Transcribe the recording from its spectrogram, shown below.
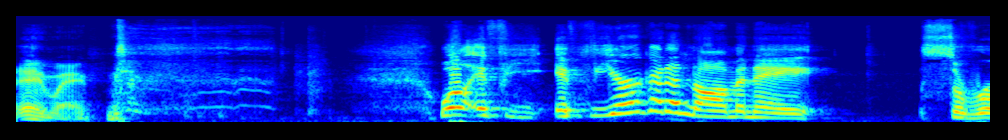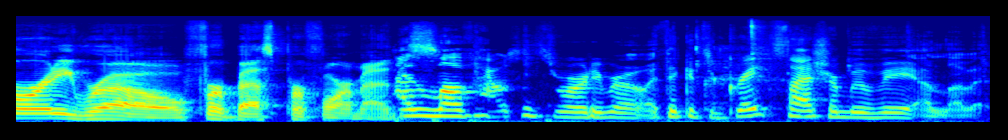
Anyway. well, if if you're gonna nominate Sorority Row for best performance, I love House of Sorority Row. I think it's a great slasher movie. I love it.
